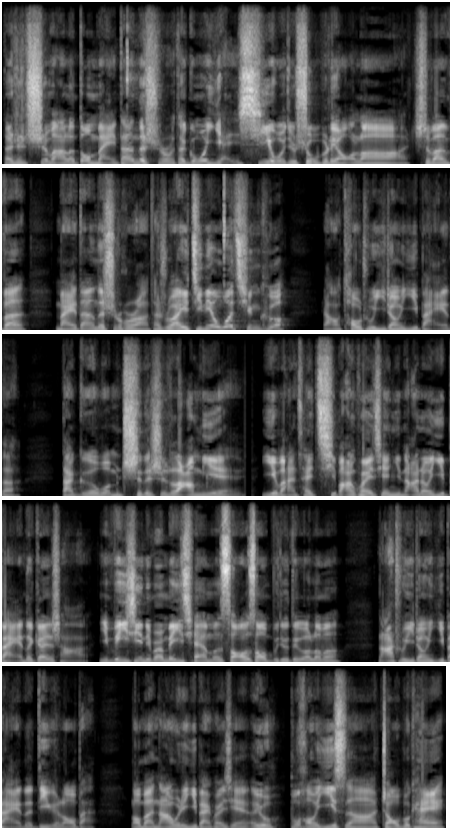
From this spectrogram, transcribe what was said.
但是吃完了到买单的时候，他跟我演戏，我就受不了了。吃完饭买单的时候啊，他说：“哎，今天我请客。”然后掏出一张一百的，大哥，我们吃的是拉面，一碗才七八块钱，你拿张一百的干啥？你微信里边没钱吗？扫扫不就得了吗？拿出一张一百的递给老板，老板拿过这一百块钱，哎呦，不好意思啊，找不开，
